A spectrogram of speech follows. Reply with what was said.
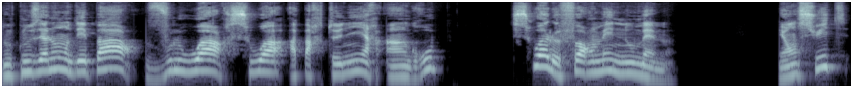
Donc nous allons au départ vouloir soit appartenir à un groupe, soit le former nous-mêmes. Et ensuite,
